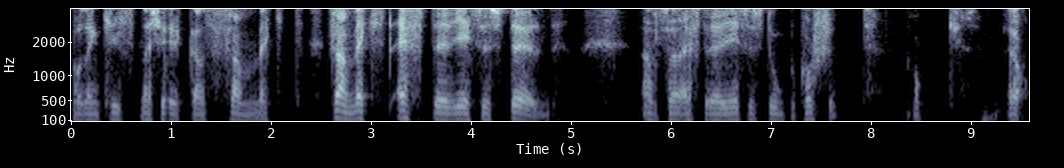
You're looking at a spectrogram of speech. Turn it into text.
på den kristna kyrkans framväxt, framväxt efter Jesus död. Alltså efter att Jesus dog på korset. Och ja,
